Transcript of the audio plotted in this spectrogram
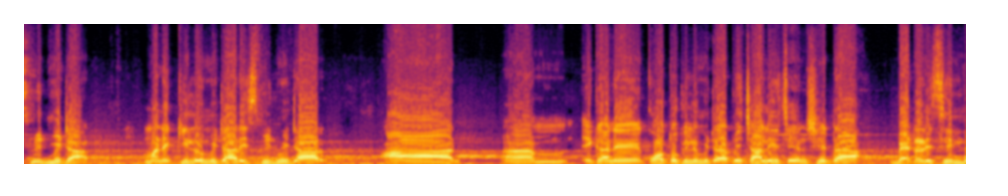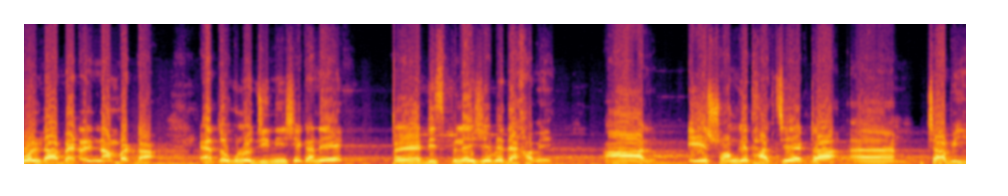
স্পিড মিটার মানে কিলোমিটার স্পিড মিটার আর এখানে কত কিলোমিটার আপনি চালিয়েছেন সেটা ব্যাটারি সিম্বলটা ব্যাটারি নাম্বারটা এতগুলো জিনিস এখানে ডিসপ্লে হিসেবে দেখাবে। আর এর সঙ্গে থাকছে একটা চাবি।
